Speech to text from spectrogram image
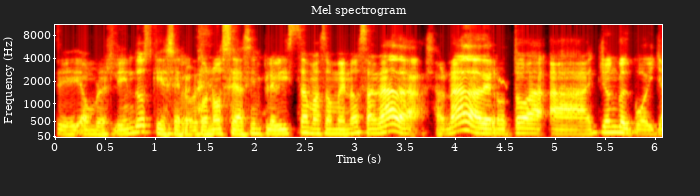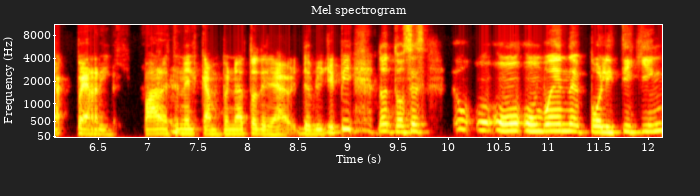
sí, hombres lindos que se reconoce a simple vista más o menos a nada. A nada derrotó a, a Jungle Boy Jack Perry para tener el campeonato de la WGP. ¿no? Entonces, un, un- un buen politicking,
